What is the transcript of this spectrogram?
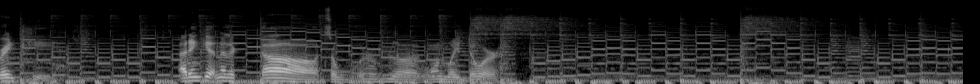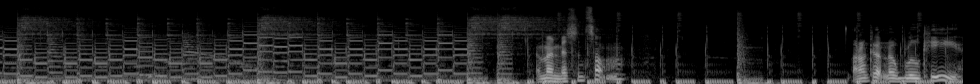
Red key. I didn't get another... Oh, it's a uh, one-way door. Am I missing something? I don't got no blue key.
